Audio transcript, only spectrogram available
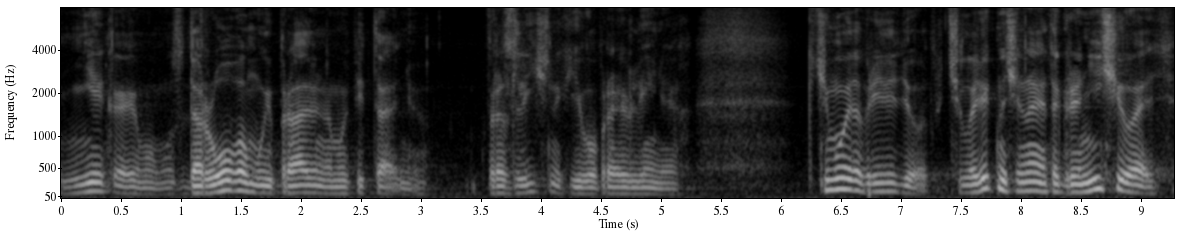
некоему здоровому и правильному питанию в различных его проявлениях. К чему это приведет? Человек начинает ограничивать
